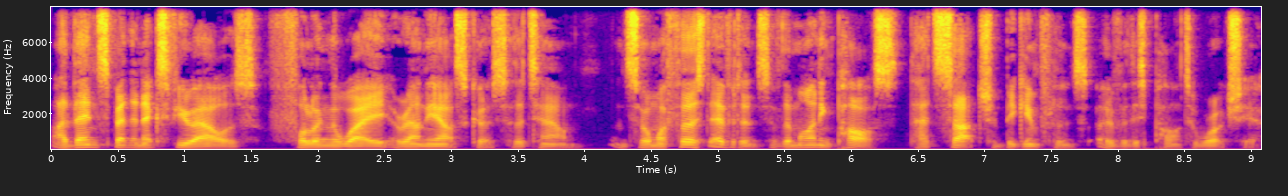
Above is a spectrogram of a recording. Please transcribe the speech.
I then spent the next few hours following the way around the outskirts of the town and saw my first evidence of the mining past that had such a big influence over this part of Warwickshire.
